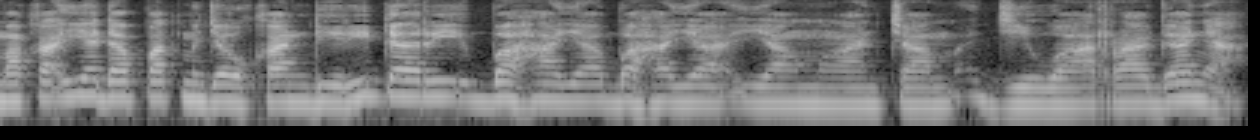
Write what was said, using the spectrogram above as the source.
maka ia dapat menjauhkan diri dari bahaya-bahaya yang mengancam jiwa raganya.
